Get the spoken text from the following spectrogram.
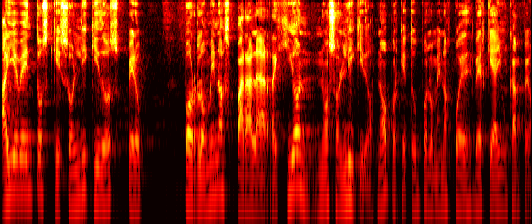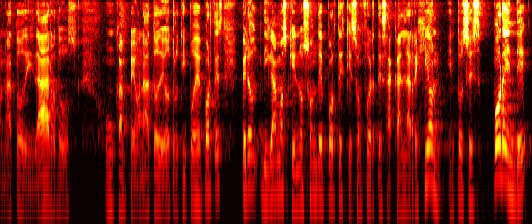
hay eventos que son líquidos, pero por lo menos para la región no son líquidos, ¿no? Porque tú por lo menos puedes ver que hay un campeonato de dardos, un campeonato de otro tipo de deportes, pero digamos que no son deportes que son fuertes acá en la región. Entonces, por ende,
